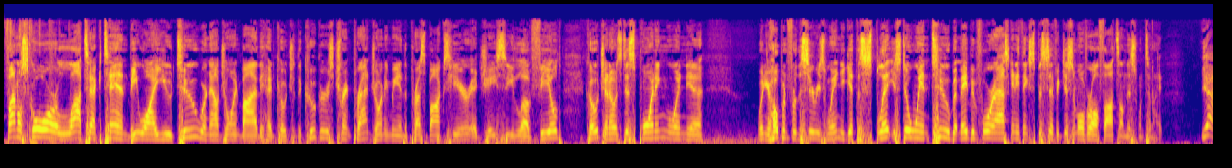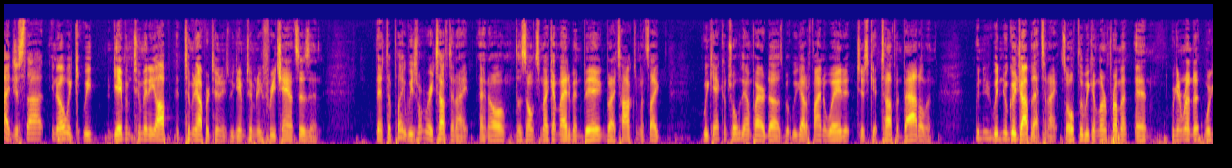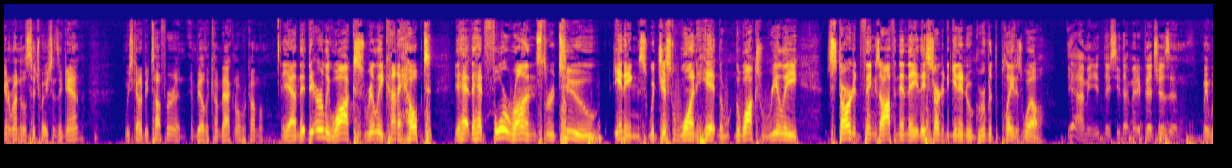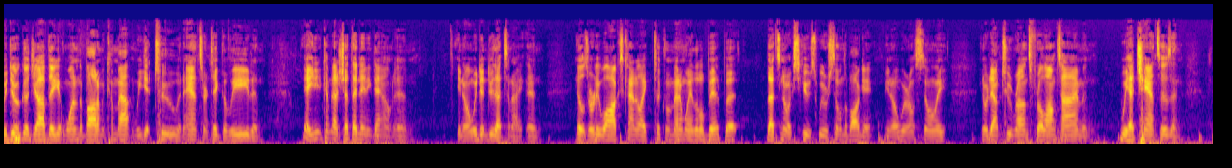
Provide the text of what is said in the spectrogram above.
Final score La Tech 10, BYU 2. We're now joined by the head coach of the Cougars, Trent Pratt, joining me in the press box here at JC Love Field. Coach, I know it's disappointing when you when you're hoping for the series win, you get the split, you still win two, but maybe before I ask anything specific, just some overall thoughts on this one tonight. Yeah, I just thought you know we we gave them too many op- too many opportunities. We gave them too many free chances, and they have to play. We just weren't very tough tonight. I know the zone seemed like it might have been big, but I talked to them. It's like we can't control what the umpire does, but we got to find a way to just get tough and battle. And we did, we did a good job of that tonight. So hopefully we can learn from it, and we're gonna run to, we're gonna run into those situations again. We just got to be tougher and, and, be able to come back and overcome them. Yeah, and the, the early walks really kind of helped. You had, they had four runs through two innings with just one hit. The, the walks really started things off, and then they, they started to get into a groove at the plate as well. Yeah, I mean, they see that many pitches, and I mean, we do a good job. They get one in the bottom and come out, and we get two and answer and take the lead. And yeah, you need to come down and shut that inning down. And you know, we didn't do that tonight. And Hill's early walks kind of like took the momentum away a little bit, but that's no excuse. We were still in the ball game. You know, we were still only you know down two runs for a long time, and we had chances and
